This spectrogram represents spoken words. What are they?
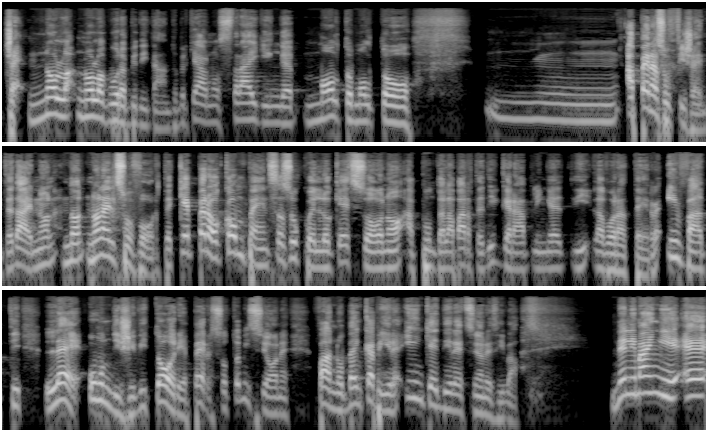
cioè non la, non la cura più di tanto, perché ha uno striking molto molto mh, appena sufficiente, dai, non, non, non, è il suo forte, che però compensa su quello che sono appunto la parte di grappling e di lavoro a terra. Infatti, le 11 vittorie per sottomissione fanno ben capire in che direzione si va. Nelli Magni è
